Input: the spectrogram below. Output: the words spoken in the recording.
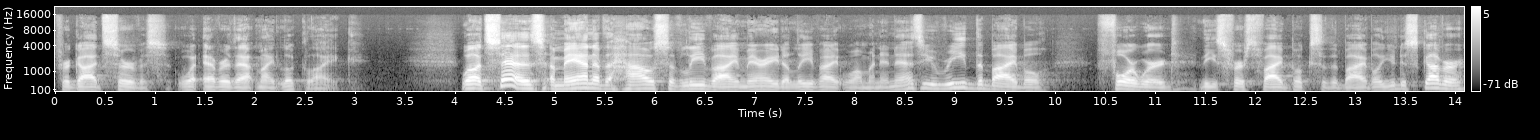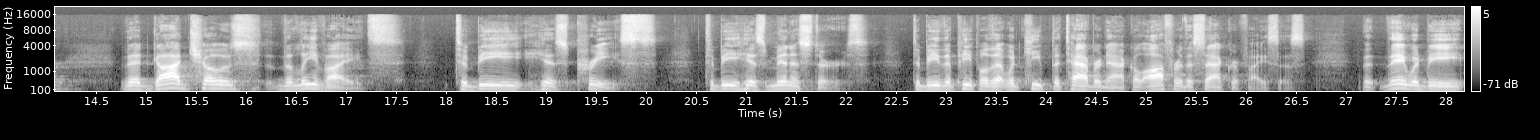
for God's service, whatever that might look like. Well, it says a man of the house of Levi married a Levite woman. And as you read the Bible, forward these first five books of the Bible, you discover that God chose the Levites to be his priests, to be his ministers, to be the people that would keep the tabernacle, offer the sacrifices, that they would be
